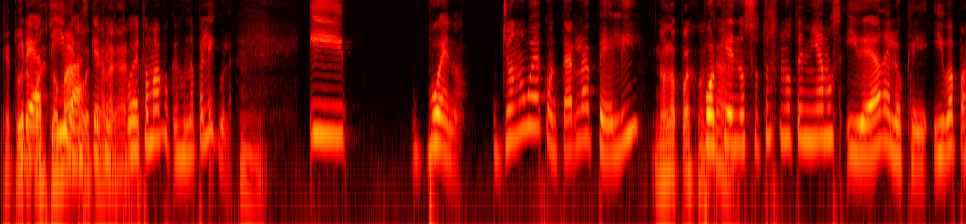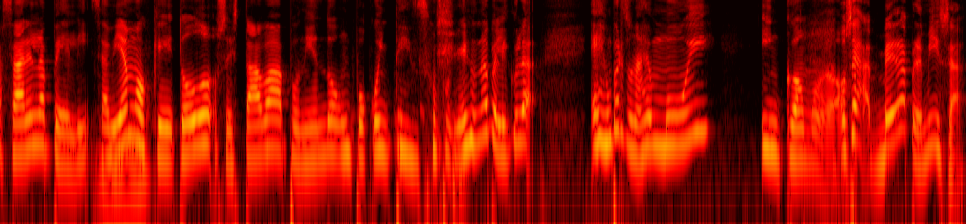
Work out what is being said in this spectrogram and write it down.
Que tú te puedes tomar creativas porque que te, te puedes tomar porque es una película. Mm. Y bueno, yo no voy a contar la peli No la puedes contar. porque nosotros no teníamos idea de lo que iba a pasar en la peli. Sabíamos que todo se estaba poniendo un poco intenso porque Sí. es una película, es un personaje muy incómodo. O sea, ve la premisa.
